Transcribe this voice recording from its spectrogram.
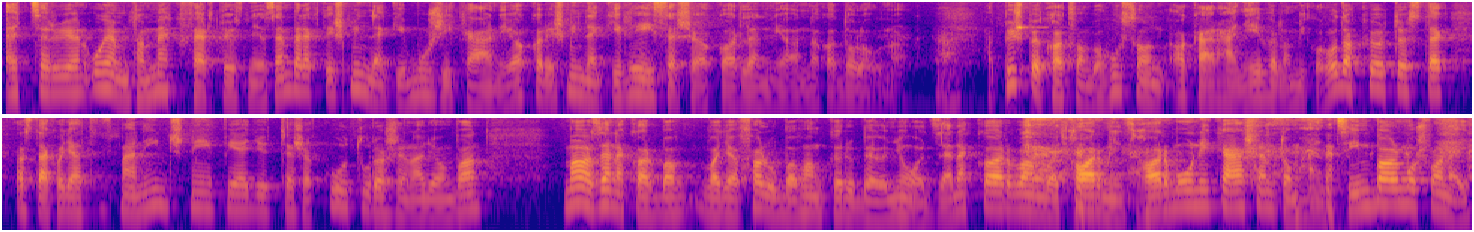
egyszerűen olyan, mintha megfertőzni az embereket, és mindenki muzsikálni akar, és mindenki részese akar lenni annak a dolognak. Hát Püspök 60-ban 20 akárhány évvel, amikor oda költöztek, aztán, hogy hát már nincs népi együttes, a kultúra se nagyon van. Ma a zenekarban, vagy a faluban van körülbelül 8 zenekar van, vagy 30 harmonikás, nem tudom hány cimbal, most van egy,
